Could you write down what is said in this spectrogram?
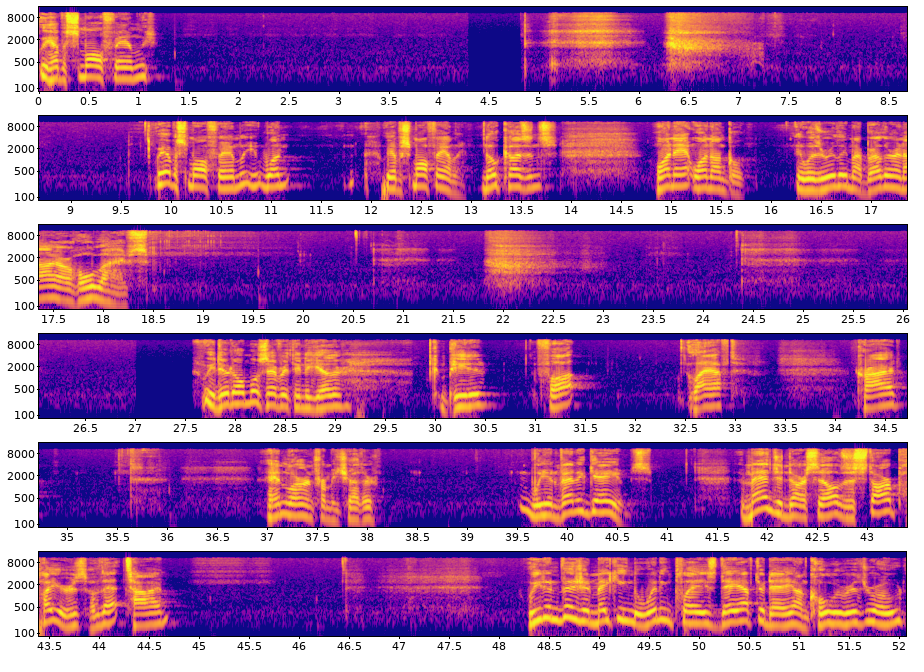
We have a small family. We have a small family. One, we have a small family. No cousins. One aunt, one uncle. It was really my brother and I our whole lives. We did almost everything together competed, fought, laughed, cried, and learned from each other. We invented games, imagined ourselves as star players of that time. We'd envision making the winning plays day after day on Kohler Ridge Road.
